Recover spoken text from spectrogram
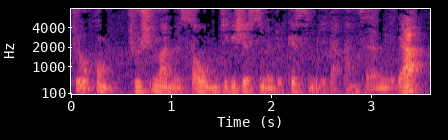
조금 조심하면서 움직이셨으면 좋겠습니다. 감사합니다.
